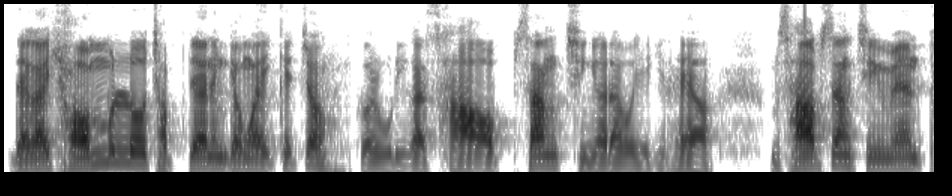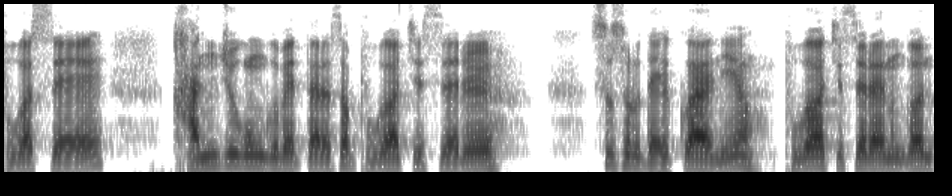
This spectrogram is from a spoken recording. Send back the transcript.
내가 현물로 접대하는 경우가 있겠죠. 그걸 우리가 사업상 증여라고 얘기를 해요. 그럼 사업상 증여면 부가세 간주 공급에 따라서 부가가치세를 스스로 낼 거 아니에요. 부가가치세라는 건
